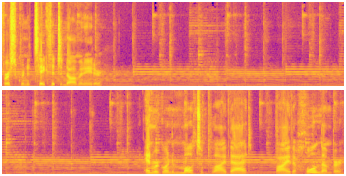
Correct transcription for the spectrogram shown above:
first we're going to take the denominator and we're going to multiply that by the whole number.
